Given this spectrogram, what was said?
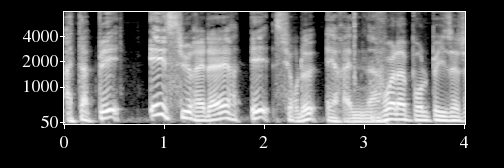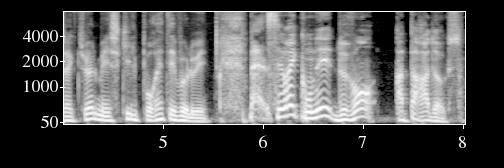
à taper et sur LR et sur le RN. Voilà pour le paysage actuel, mais est-ce qu'il pourrait évoluer? Ben, C'est vrai qu'on est devant un paradoxe.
